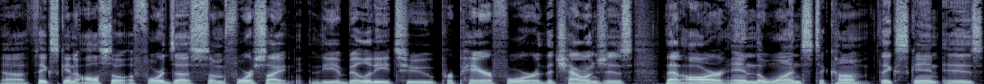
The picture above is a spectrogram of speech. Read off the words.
Uh, thick skin also affords us some foresight, the ability to prepare for the challenges that are and the ones to come. Thick skin is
